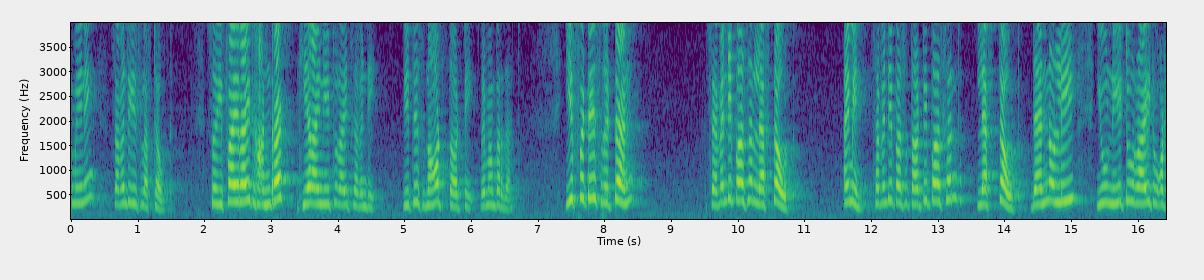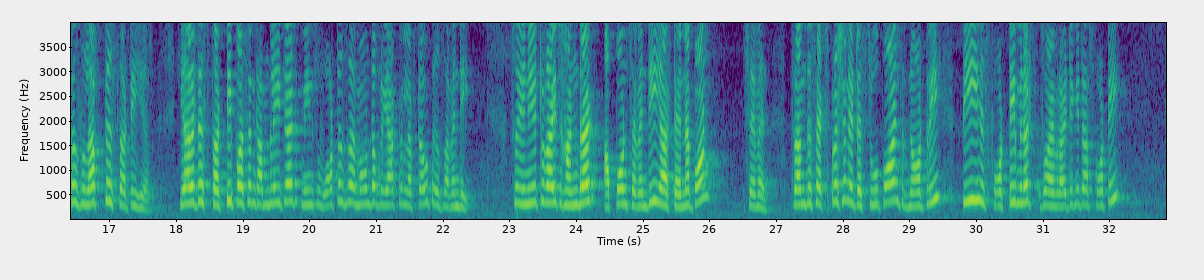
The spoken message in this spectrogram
meaning 70 is left out. So if I write 100, here I need to write 70. It is not 30, remember that. If it is written 70% left out, I mean 70%, 30% left out, then only you need to write what is left is 30 here. Here it is 30% completed means what is the amount of reactor left out is 70. So you need to write 100 upon 70 or 10 upon 7. From this expression it is 2.03, t is 40 minutes, so I am writing it as 40.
